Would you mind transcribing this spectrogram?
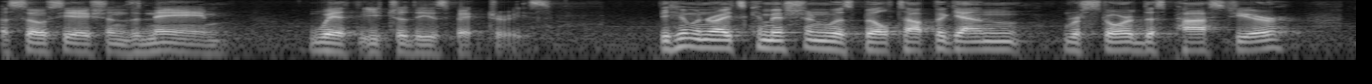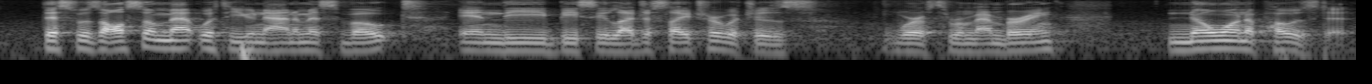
Association's name with each of these victories. The Human Rights Commission was built up again, restored this past year. This was also met with a unanimous vote in the BC legislature, which is worth remembering. No one opposed it,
